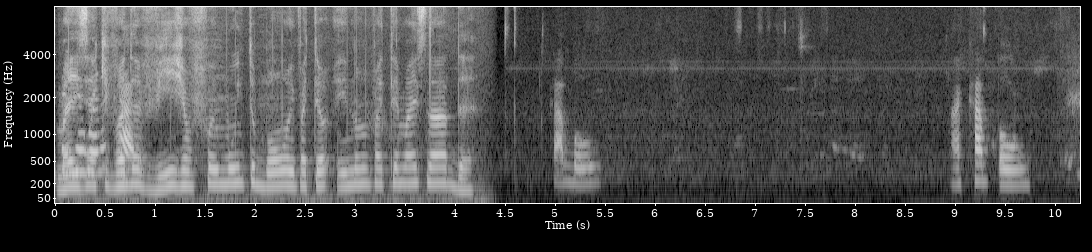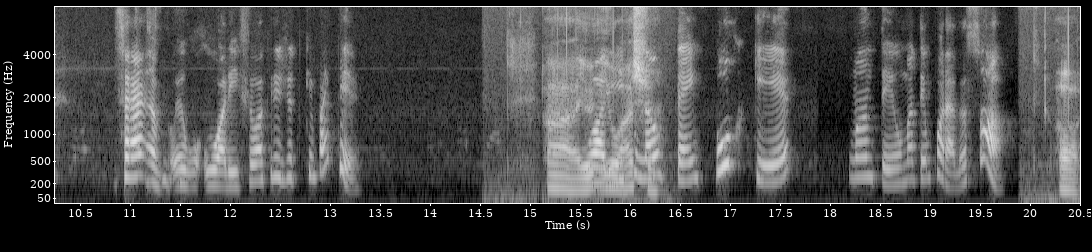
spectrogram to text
Mas é que. WandaVision foi muito bom e, vai ter, e não vai ter mais nada. Acabou. Acabou. Será? eu- O Orif eu acredito que vai ter. Ah, eu, o Orif eu acho. não tem por que manter uma temporada só. Ó,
